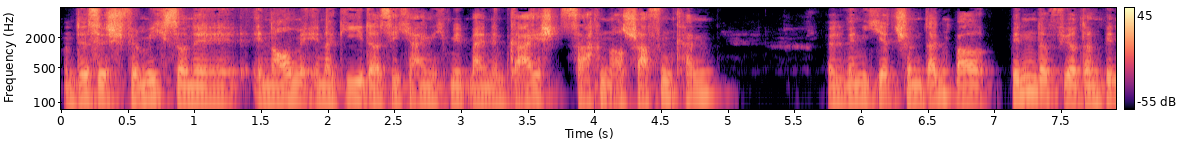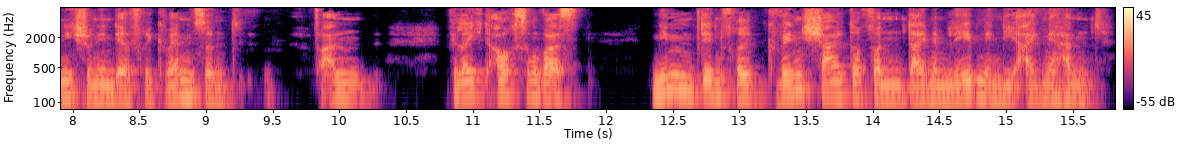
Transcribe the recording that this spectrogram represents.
Und das ist für mich so eine enorme Energie, dass ich eigentlich mit meinem Geist Sachen erschaffen kann, weil wenn ich jetzt schon dankbar bin dafür, dann bin ich schon in der Frequenz und vor allem vielleicht auch so was, nimm den Frequenzschalter von deinem Leben in die eigene Hand.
